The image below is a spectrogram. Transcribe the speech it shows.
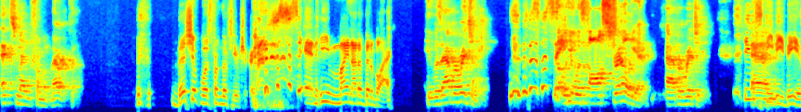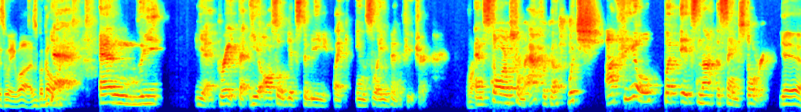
X Men from America. Bishop was from the future, and he might not have been black. He was Aboriginal. so he was Australian Aborigine. He was and, Stevie B, is what he was. But go yeah, on. and the yeah, great that he also gets to be like enslaved in the future. Right. And Storms from Africa, which I feel, but it's not the same story. Yeah, yeah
